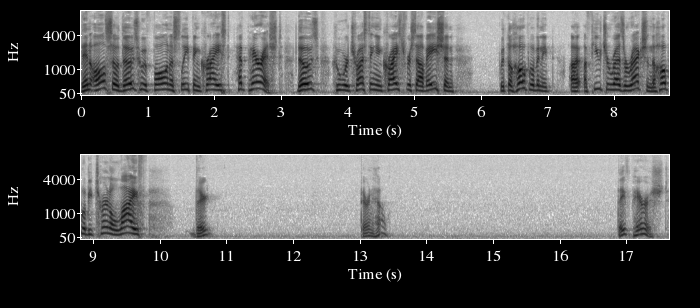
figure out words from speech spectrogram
Then also those who have fallen asleep in Christ have perished. Those who were trusting in Christ for salvation with the hope of an a, a future resurrection, the hope of eternal life, they're, they're in hell. They've perished.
